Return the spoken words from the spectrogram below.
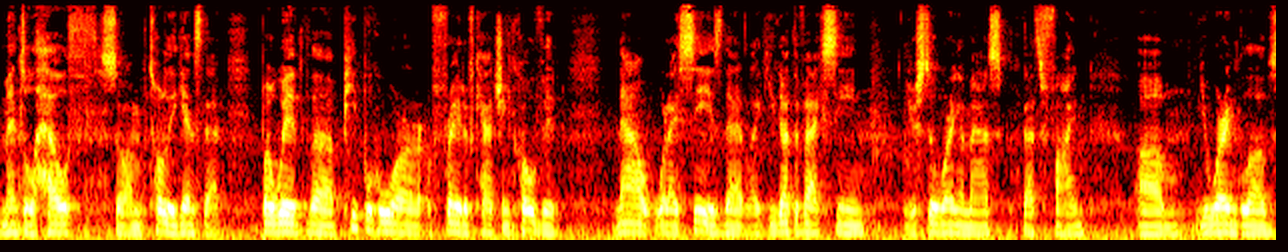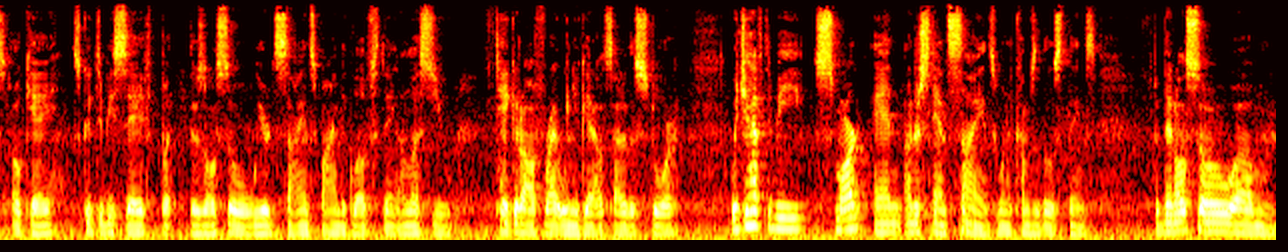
mental health. So I'm totally against that. But with uh, people who are afraid of catching COVID, now what I see is that like you got the vaccine, you're still wearing a mask. That's fine. Um, you're wearing gloves. Okay, it's good to be safe, but there's also a weird science behind the gloves thing. Unless you take it off right when you get outside of the store, which you have to be smart and understand science when it comes to those things. But then also, um,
